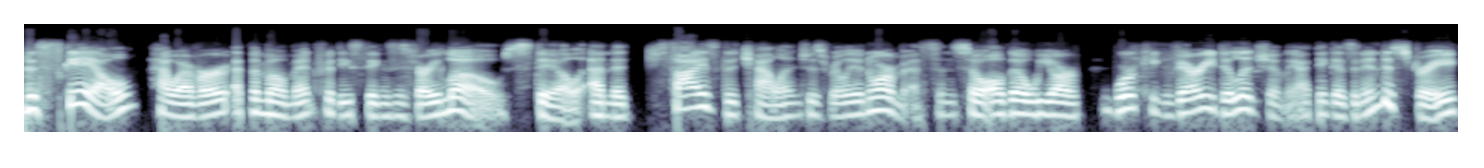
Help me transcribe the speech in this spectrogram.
the scale, however, at the moment for these things is very low still, and the size of the challenge is really enormous. And so, although we are working very diligently, I think, as an industry,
